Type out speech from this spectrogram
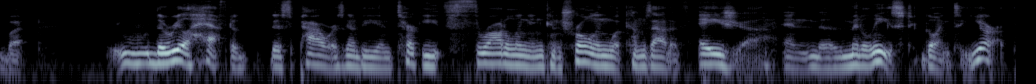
but the real heft of this power is going to be in Turkey throttling and controlling what comes out of Asia and the Middle East going to Europe,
